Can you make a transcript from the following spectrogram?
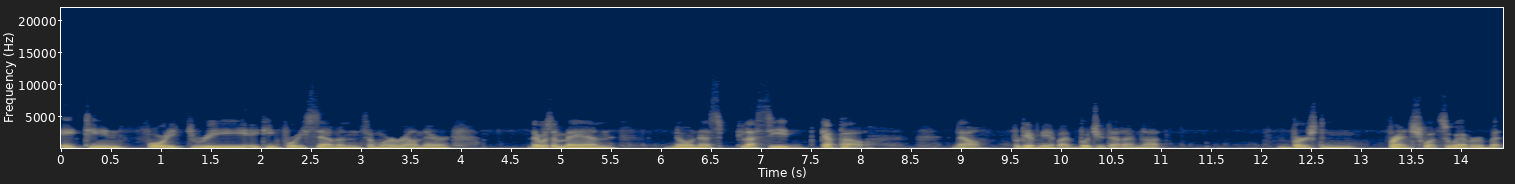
1843, 1847, somewhere around there, there was a man known as Placide Cappeau. Now, forgive me if I've butchered that. I'm not versed in French whatsoever, but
